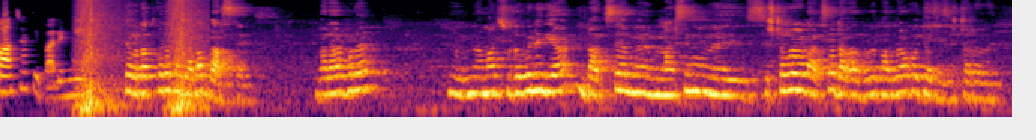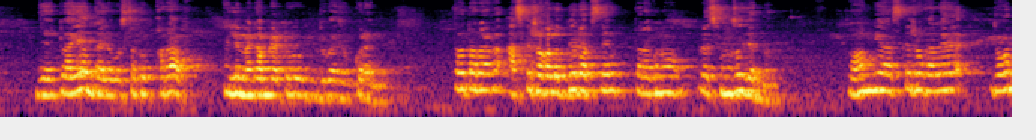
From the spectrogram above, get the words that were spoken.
বাঁচাতে পারেননি। হঠাৎ করে বাড়ার পরে আমার ছোটো বোনে গিয়া ডাকছে নার্সিং সিস্টাররা ডাকছে ডাকার পরে বারবার কইতেছে সিস্টাররা যে একটু আইয়ান তাই অবস্থা খুব খারাপ নাহলে ম্যাডামরা একটু যোগাযোগ করেন। তো তারা আজকে সকাল অবধিও ডাকছে, তারা কোনো রেসপন্সই দেন না। তখন গিয়ে আজকে সকালে যখন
